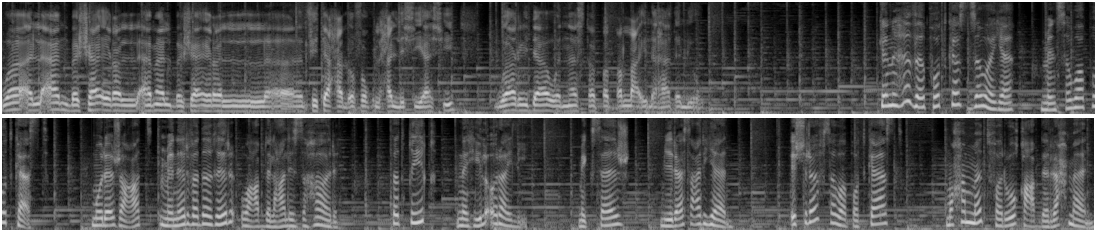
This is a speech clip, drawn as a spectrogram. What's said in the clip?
والآن بشائر الأمل بشائر انفتاح الأفق الحل السياسي واردة والناس تتطلع إلى هذا اليوم. كان هذا بودكاست زوايا من سوا بودكاست. مراجعة منيرفا داغر وعبد العالي الزهار. تدقيق نهيل أورايلي. مكساج ميراس عريان. إشراف سوا بودكاست محمد فاروق عبد الرحمن.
